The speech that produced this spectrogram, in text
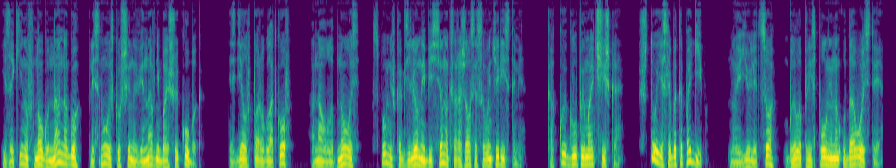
и, закинув ногу на ногу, плеснула из кувшина вина в небольшой кубок. Сделав пару глотков, она улыбнулась, вспомнив, как зеленый бесенок сражался с авантюристами. Какой глупый мальчишка! Что, если бы ты погиб? Но ее лицо было преисполнено удовольствия.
